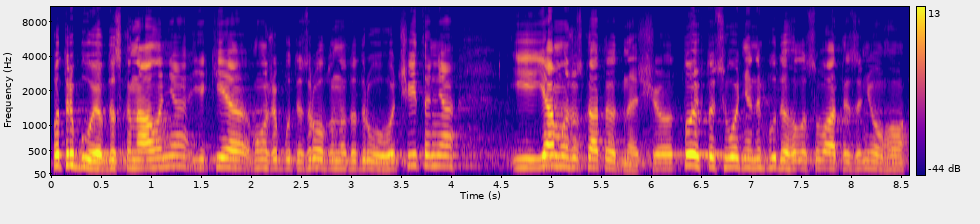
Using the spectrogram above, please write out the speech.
потребує вдосконалення, яке може бути зроблено до другого читання. І я можу сказати одне: що той, хто сьогодні не буде голосувати за нього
